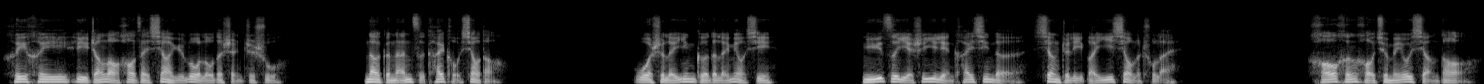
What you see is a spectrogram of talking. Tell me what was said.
嘿嘿，李长老号在下雨落楼的沈之书。那个男子开口笑道：“我是雷音阁的雷妙心。”女子也是一脸开心的向着李白衣笑了出来。好很好，却没有想到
